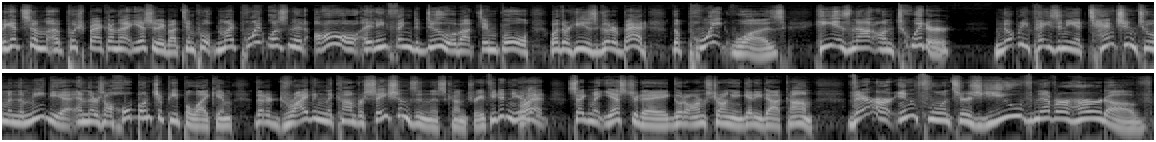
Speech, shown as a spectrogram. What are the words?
We got some uh, pushback on that yesterday about Tim Pool. My point wasn't at all anything to do about Tim Pool, whether he's good or bad. The point was he is not on Twitter. Nobody pays any attention to him in the media, and there's a whole bunch of people like him that are driving the conversations in this country. If you didn't hear Right. that segment yesterday, go to armstrongandgetty.com. There are influencers you've never heard of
